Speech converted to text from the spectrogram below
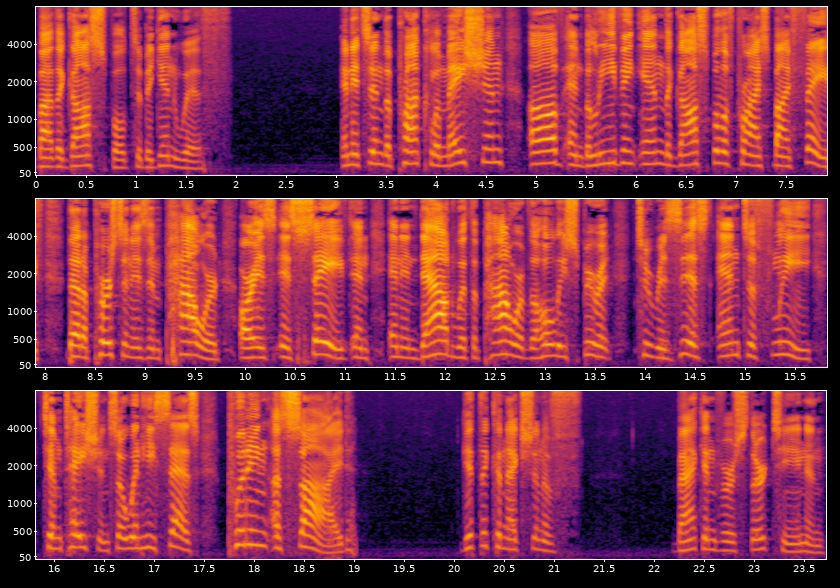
by the gospel to begin with. And it's in the proclamation of and believing in the gospel of Christ by faith that a person is empowered or is, is saved and, and endowed with the power of the Holy Spirit to resist and to flee temptation. So when he says, putting aside, get the connection of back in verse 13 and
